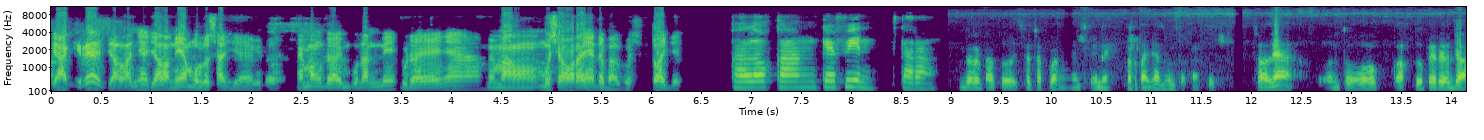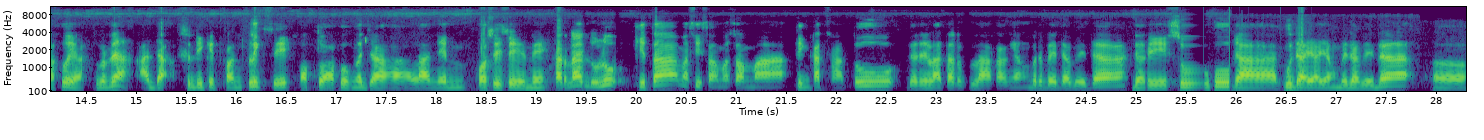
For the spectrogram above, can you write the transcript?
ya akhirnya jalannya jalannya mulus saja gitu. Memang udah himpunan ini budayanya memang musyawarahnya udah bagus. Itu aja. Kalau Kang Kevin sekarang. menurut aku cocok banget ini pertanyaan untuk aku. Soalnya untuk waktu periode aku ya. Sebenarnya ada sedikit konflik sih waktu aku ngejalanin posisi ini. Karena dulu kita masih sama-sama tingkat satu dari latar belakang yang berbeda-beda dari suku dan budaya yang beda-beda. Eh,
